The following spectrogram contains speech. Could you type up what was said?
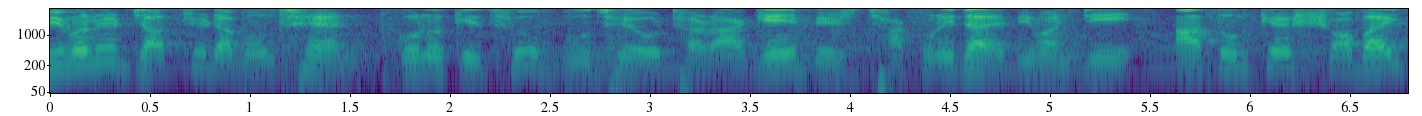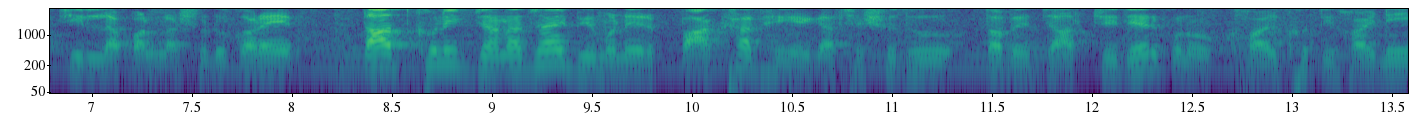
বিমানের যাত্রীরা বলছেন, কোনো কিছু বুঝে ওঠার আগে বেশ ঝাঁকুনি দেয় বিমানটি। আতঙ্কে সবাই চিল্লাপাল্লা শুরু করে। তাৎক্ষণিক জানা যায়, বিমানের পাখা ভেঙে গেছে শুধু, তবে যাত্রীদের কোনো ক্ষয়ক্ষতি হয়নি।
